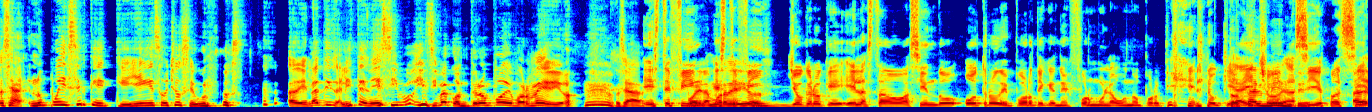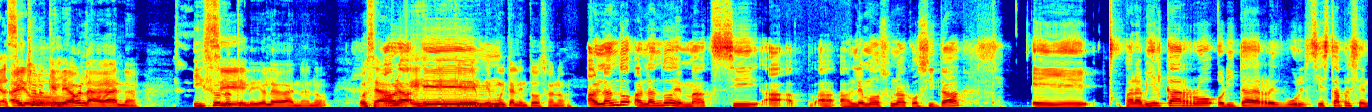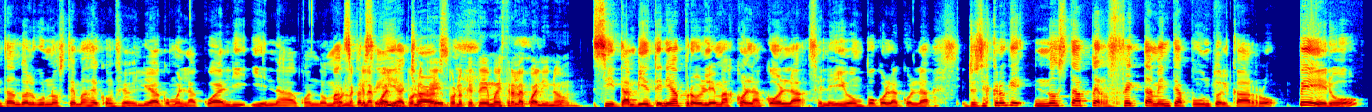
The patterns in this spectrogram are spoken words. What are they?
O sea, no puede ser que, que llegues 8 segundos adelante y saliste décimo y encima con trompo de por medio. O sea, Este fin, por el amor este de Dios. fin, yo creo que él ha estado haciendo otro deporte que no es Fórmula 1 porque lo que ha hecho ha sido... sí, ha, ha ha hecho lo que le ha dado la gana. Hizo lo que le dio la gana, ¿no? O sea, Ahora, es, es que es muy talentoso, ¿no? Hablando, hablando de Max, sí, a- a- hablemos una cosita. Eh, para mí el carro ahorita de Red Bull sí está presentando algunos temas de confiabilidad como en la quali y en la cuando Por, Max la que la perseguía quali, a por, lo que, Charles. por lo que te demuestra la quali, ¿no? Sí, también tenía problemas con la cola, se le iba un poco la cola. Entonces creo que no está perfectamente a punto el carro, pero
